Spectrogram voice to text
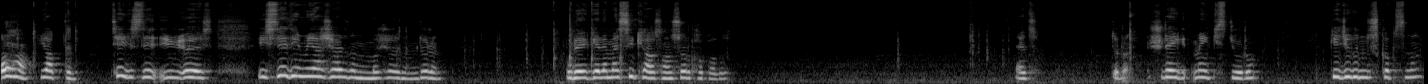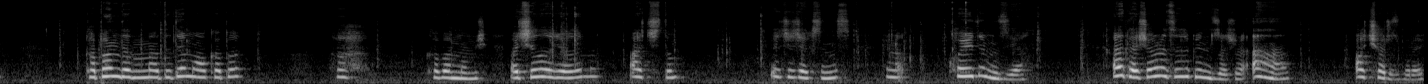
Oha yaptım. Tek istediğimi yaşardım, başardım. Durun. Buraya gelemezsin ki asansör kapalı. Evet. Durun. Şuraya gitmek istiyorum. Gece gündüz kapısına. Kapanmadı değil mi o kapı? Hah. Kapanmamış. Açılıyor değil mi? Açtım. Geçeceksiniz. Şunu koydunuz ya. Arkadaşlar orası gündüz açılıyor. Aha. Açarız burayı.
